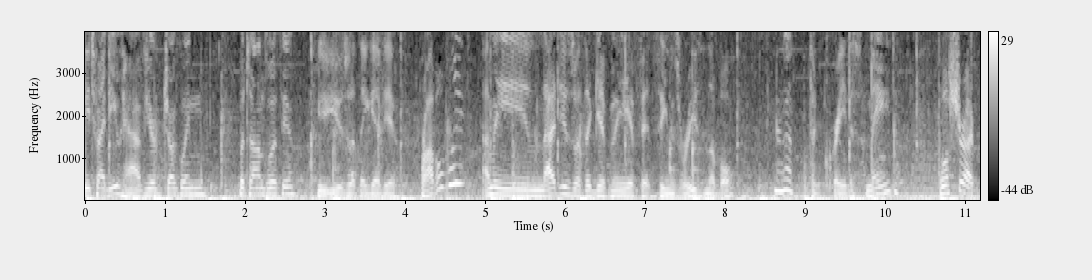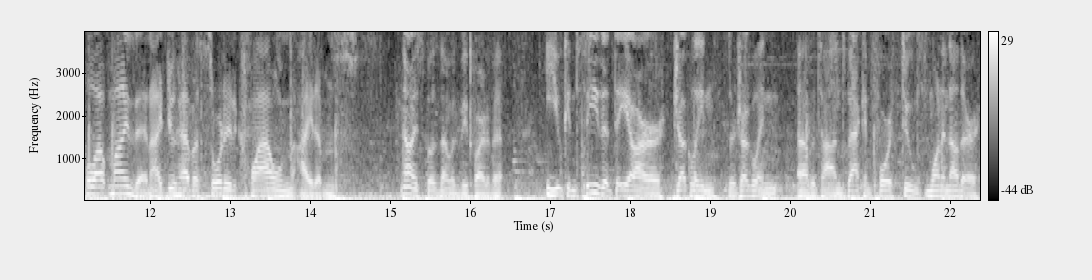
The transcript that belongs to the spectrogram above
Peach Pie, do you have your juggling batons with you? You use what they give you. Probably. I mean, I'd use what they give me if it seems reasonable. You're not the greatest maid. Well, sure, I pull out mine then. I do have assorted clown items. No, I suppose that would be part of it. You can see that they are juggling. They're juggling uh, batons back and forth to one another.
